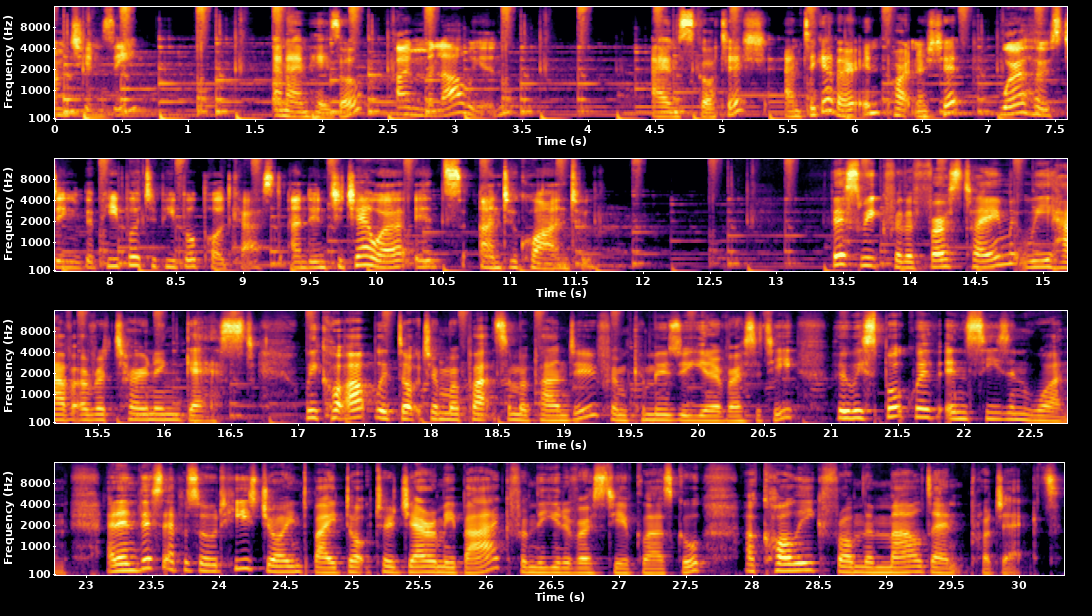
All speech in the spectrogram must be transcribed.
I'm Chimsy. And I'm Hazel. I'm Malawian. I'm Scottish, and together in partnership, we're hosting the People to People podcast, and in Chichewa, it's Anthu Kwa Anthu. This week, for the first time, we have a returning guest. We caught up with Dr. Mwapatsa Mipando from Kamuzu University, who we spoke with in season one. And in this episode, he's joined by Dr. Jeremy Bagg from the University of Glasgow, a colleague from the MalDent Project.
